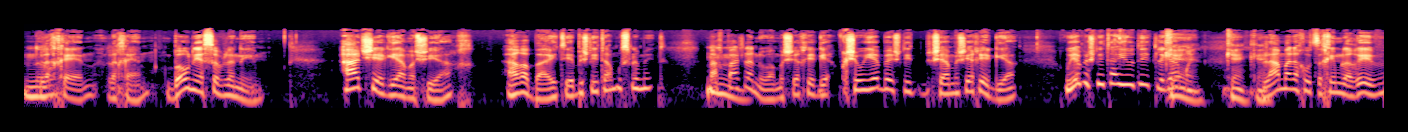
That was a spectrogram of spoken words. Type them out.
לכן, לכן, בואו נהיה סבלניים. עד שיגיע המשיח, הר הבית יהיה בשליטה מוסלמית. מה Mm. אכפת לנו, המשיח יגיע, כשהוא יהיה בשליט, כשהמשיח יגיע, הוא יהיה בשליטה יהודית לגמרי. כן, כן, כן. למה אנחנו צריכים לריב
